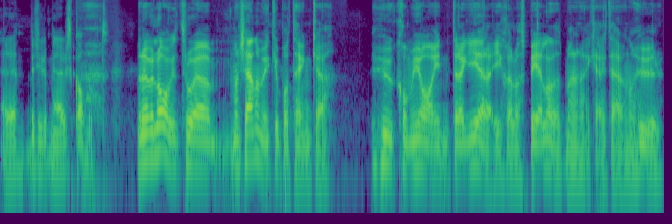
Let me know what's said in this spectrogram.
är det betydligt mer riskabelt. Men överlag tror jag man tjänar mycket på att tänka hur kommer jag interagera i själva spelandet med den här karaktären och hur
